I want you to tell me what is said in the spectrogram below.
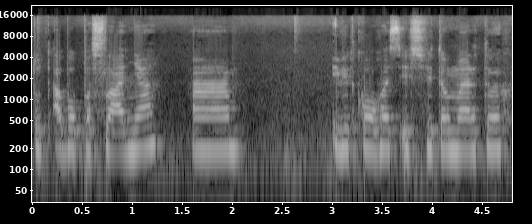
тут або послання е, від когось із світу мертвих,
